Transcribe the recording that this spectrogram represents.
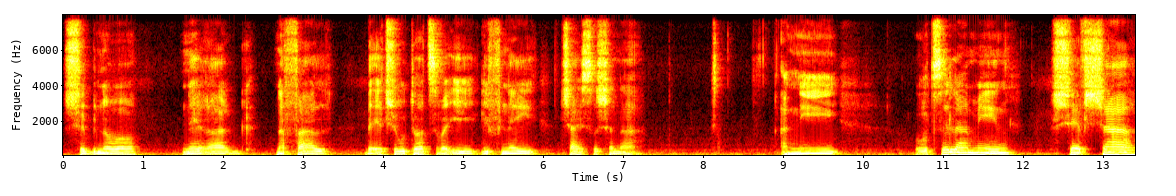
שבנו נהרג, נפל בעת שירותו הצבאי לפני 19 שנה. אני רוצה להאמין שאפשר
